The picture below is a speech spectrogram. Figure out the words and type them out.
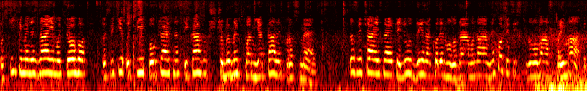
Оскільки ми не знаємо цього, то святі отці повчають нас і кажуть, щоб ми пам'ятали про смерть. Зазвичай, знаєте, людина, коли молода, вона не хоче ці слова сприймати.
